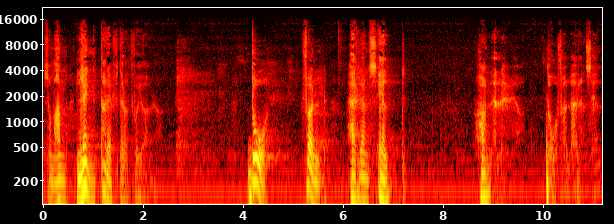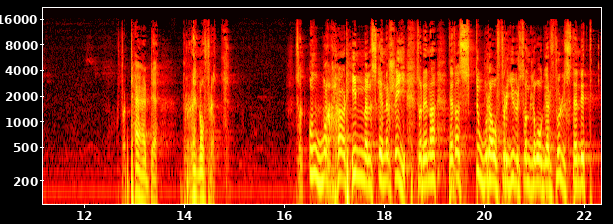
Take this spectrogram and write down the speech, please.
som han längtar efter att få göra. Då föll Herrens eld Halleluja. Då föll Herrens eld. Förtärde brännoffret. Sån oerhörd himmelsk energi. Så denna, detta stora offerdjur som låg där fullständigt,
